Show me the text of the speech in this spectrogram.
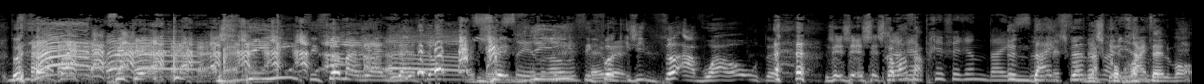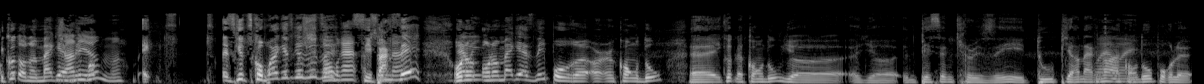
C'est que je vieillis, c'est ça ma réalisation. je c'est vieillis, c'est Eh fuck. ouais. j'ai dit ça à voix haute. Je, je, je, je commence J'aurais à préféré une Dyson. une mais Dyson. comprends je comprends tellement. Écoute, on a J'en magasiné. ai moi- une, moi. Est-ce que tu comprends qu'est-ce que je veux dire? comprends, C'est parfait. On, Ben a, oui. on a magasiné pour euh, un, un condo. Euh, écoute, le condo, il y a, il y a une piscine creusée et tout. Puis en arrivant Ouais, à ouais. condo pour le,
